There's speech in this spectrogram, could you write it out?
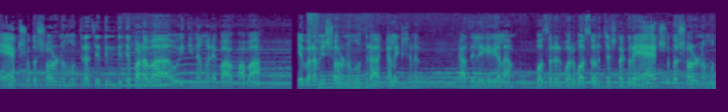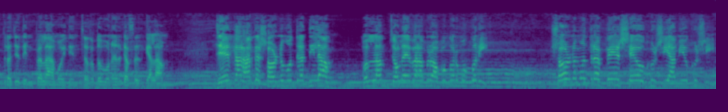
এক শত স্বর্ণ মুদ্রা যেদিন দিতে পারবা, ওই দিন আমারে পাবা। এবার আমি স্বর্ণ মুদ্রা কালেকশনের কাজে লেগে গেলাম। বছরের পর বছর চেষ্টা করে এক শত স্বর্ণ মুদ্রা যেদিন পেলাম, ওই দিন চাচাতো বোনের কাছে গেলাম। যে তার হাতে স্বর্ণ মুদ্রা দিলাম, বললাম, চলো এবার আমরা অপকর্ম করি। স্বর্ণ মুদ্রা পেয়ে সেও খুশি, আমিও খুশি।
